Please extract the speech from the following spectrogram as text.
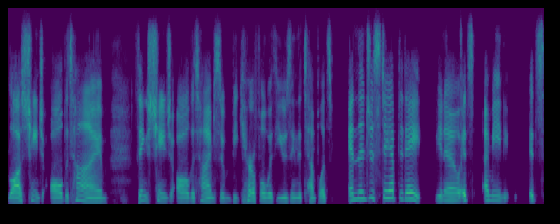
laws change all the time, things change all the time. So be careful with using the templates and then just stay up to date. You know, it's, I mean, it's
